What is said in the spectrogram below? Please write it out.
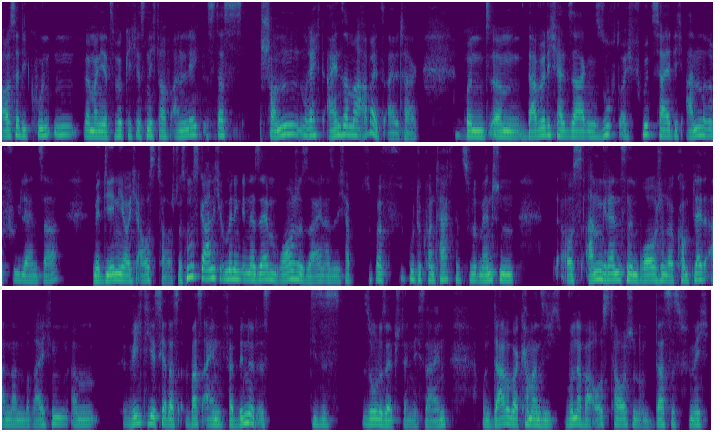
außer die Kunden, wenn man jetzt wirklich es nicht darauf anlegt, ist das schon ein recht einsamer Arbeitsalltag. Mhm. Und ähm, da würde ich halt sagen, sucht euch frühzeitig andere Freelancer, mit denen ihr euch austauscht. Das muss gar nicht unbedingt in derselben Branche sein. Also ich habe super gute Kontakte zu Menschen aus angrenzenden Branchen oder komplett anderen Bereichen. Ähm, wichtig ist ja, dass was einen verbindet, ist dieses Solo-Selbstständig sein. Und darüber kann man sich wunderbar austauschen. Und das ist für mich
